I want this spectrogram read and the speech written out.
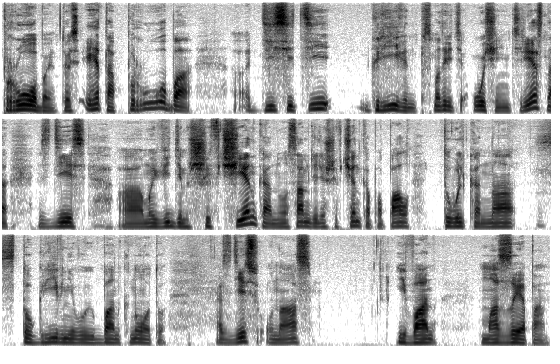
пробы. То есть это проба 10 гривен. Посмотрите, очень интересно. Здесь а, мы видим Шевченко, но на самом деле Шевченко попал только на 100-гривневую банкноту. А здесь у нас Иван Мазепа.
